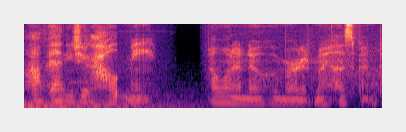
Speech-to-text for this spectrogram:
Poppy, I need you to help me. I want to know who murdered my husband.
